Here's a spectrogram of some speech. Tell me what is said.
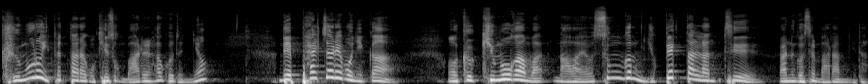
금으로 입혔다라고 계속 말을 하거든요. 근데 8절에 보니까 어, 그 규모가 마, 나와요. 순금 600달란트라는 것을 말합니다.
